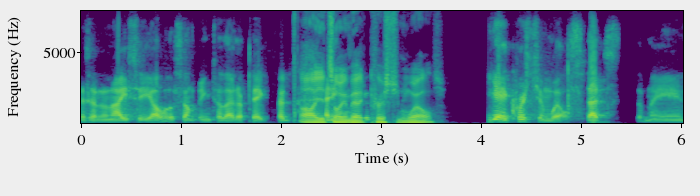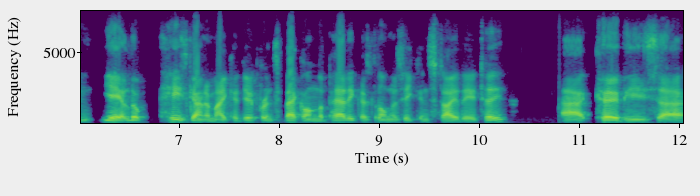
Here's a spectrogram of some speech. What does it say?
was it an ACL or something to that effect. But oh, you're talking he, about Christian Welch. Yeah, Christian Welch. That's the man. Yeah, look, he's going to make a difference back on the paddock as long as he can stay there too. Uh, curb his uh,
